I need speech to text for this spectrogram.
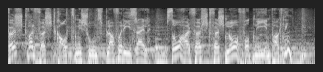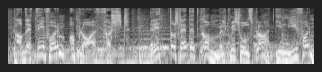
Først var først kalt Misjonsblad for Israel. Så har Først først nå fått ny innpakning. Ja, dette i form av bladet Først. Rett og slett et gammelt misjonsblad i ny form.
